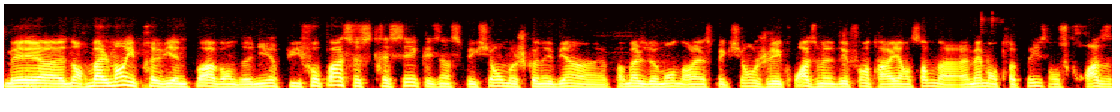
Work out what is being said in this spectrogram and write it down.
Mais euh, normalement, ils préviennent pas avant de venir. Puis il faut pas se stresser avec les inspections. Moi, je connais bien euh, pas mal de monde dans l'inspection. Je les croise, même des fois, on travaille ensemble dans la même entreprise. On se croise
